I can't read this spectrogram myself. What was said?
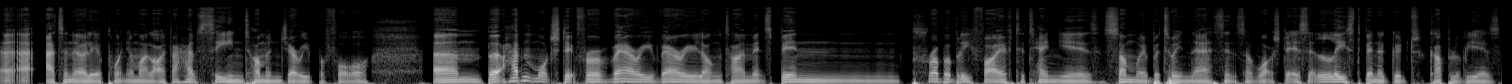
at an earlier point in my life. I have seen Tom and Jerry before, um, but hadn't watched it for a very, very long time. It's been probably five to ten years, somewhere between there, since I've watched it. It's at least been a good couple of years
